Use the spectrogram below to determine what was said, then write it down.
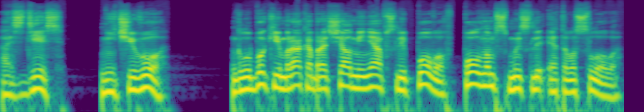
А здесь ничего. Глубокий мрак обращал меня в слепого в полном смысле этого слова.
